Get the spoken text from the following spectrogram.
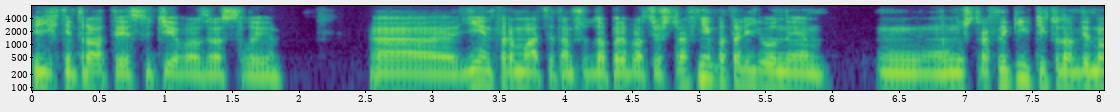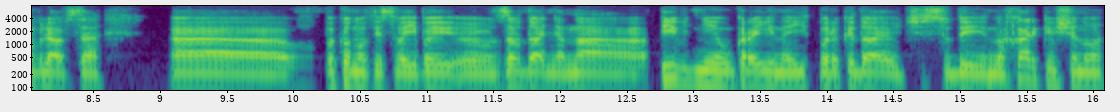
їхні втрати суттєво зросли. Е, є інформація там, що туди перебрати штрафні батальйони, ну, штрафників, ті, хто там відмовлявся е, виконувати свої е, завдання на півдні України. Їх перекидають сюди на Харківщину.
